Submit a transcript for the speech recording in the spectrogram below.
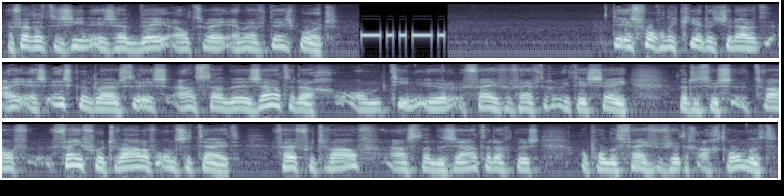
En verder te zien is het DL2MF dashboard. De eerstvolgende keer dat je naar het ISS kunt luisteren is aanstaande zaterdag om 10 uur 55 UTC. Dat is dus 12, 5 voor 12 onze tijd. 5 voor 12 aanstaande zaterdag dus op 145 800.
